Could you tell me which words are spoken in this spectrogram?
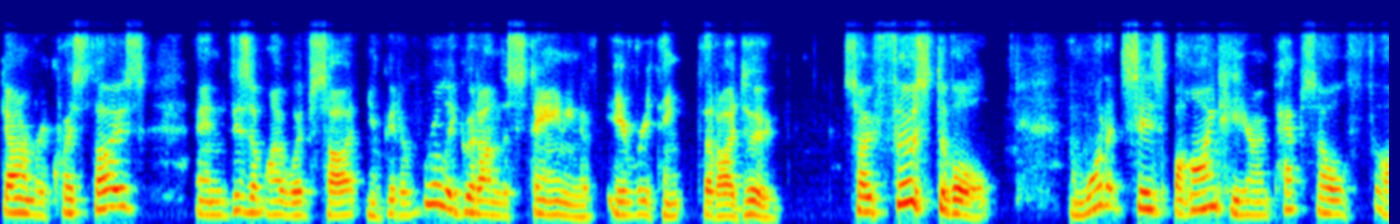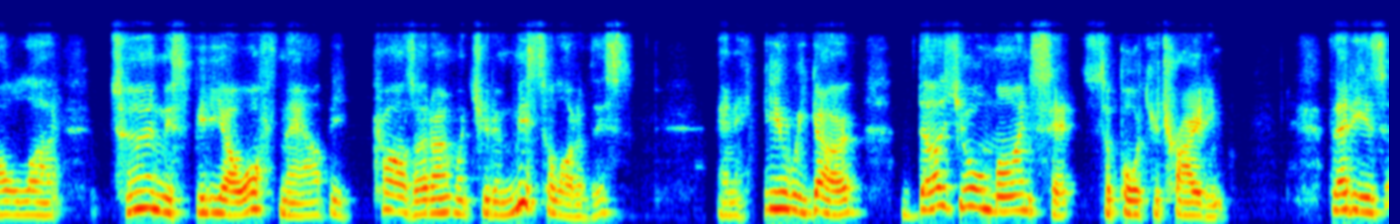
go and request those and visit my website. You'll get a really good understanding of everything that I do. So first of all, and what it says behind here, and perhaps I'll, I'll uh, turn this video off now because I don't want you to miss a lot of this. And here we go. Does your mindset support your trading? That is,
